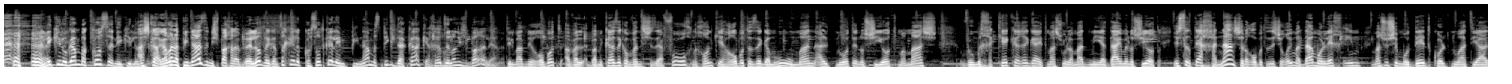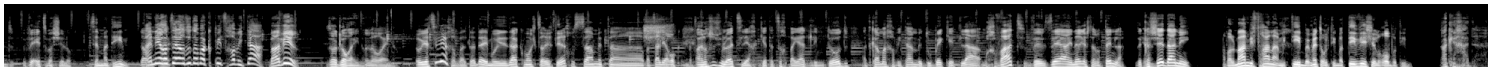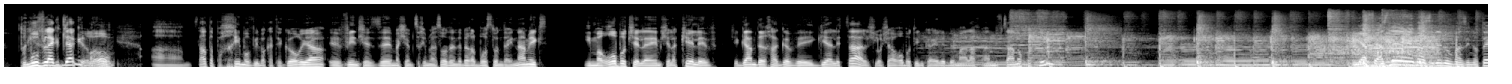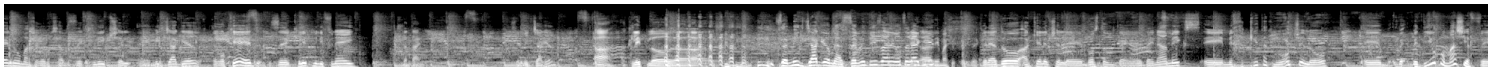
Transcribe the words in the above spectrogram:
אני כאילו גם בכוס אני כאילו... אשכרה, גם על הפינה זה נשפך עליו. ולא, וגם צריך כאלה כוסות כאלה עם פינה מספיק דקה, כי אחרת זה לא נשבר עליה. תלמד מרובוט, אבל במקרה הזה כמובן שזה הפוך, נכון? כי הרובוט הזה גם הוא אומן על תנועות אנושיות ממש, והוא מחקה כרגע את מה שהוא למד מידיים אנושיות. יש סרטי הכנה של הרובוט הזה שרואים אדם הולך עם משהו שמודד כל תנועת יד ואצבע שלו. זה מדהים. אני רוצה לראות אותו מקפיץ חביתה, באוויר! זה עוד לא ראינו. לא ראינו. הוא יצליח אבל, אתה יודע, אם הוא ידע כמו שצריך, תראה איך הוא שם את ה... בצל ירוק. אני חושב שהוא לא יצליח, כי אתה צריך ביד למדוד עד כמה החביתה מדובקת למחבת, וזה האנרגיה שאתה נותן לה. זה כן. קשה, דני. אבל מה המבחן האמיתי, באמת האולטימטיבי של רובוטים? רק אחד. To move like Jagger, לא? הסטארט-אפ הכי מוביל בקטגוריה, הבין שזה מה שהם צריכים לעשות, אני מדבר על בוסטון דיינמיקס, עם הרובוט שלהם, של הכלב, שגם דרך אגב הגיע לצה"ל, שלושה רובוטים כאלה במהלך המבצע הנוכחי. יפה, אז למאזיננו ומאזינותינו, מה שרואים עכשיו זה קליפ של אה, מיק ג'אגר, רוקד, זה קליפ מלפני, שנתיים. של מיק ג'אגר? אה, הקליפ לא... זה מיק ג'אגר מה-70's אני רוצה נראה להגיד. לי משהו כזה. ולידו הכלב של אה, בוסטון די- דיינמיקס, אה, מחקה את התנועות שלו אה, בדיוק ממש יפה,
